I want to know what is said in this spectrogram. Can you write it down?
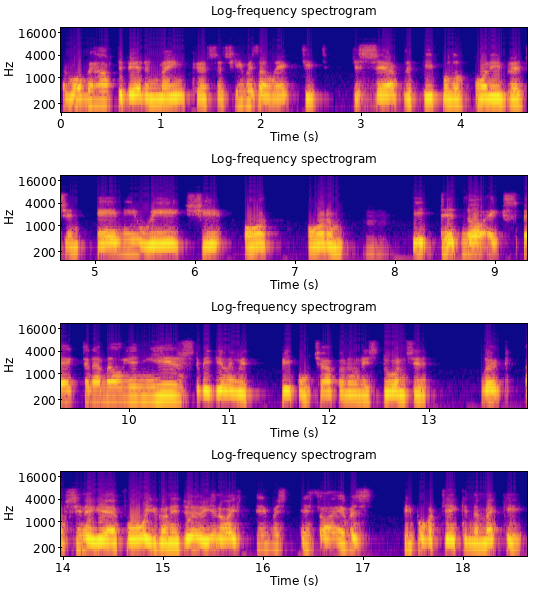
And what we have to bear in mind, Chris, is he was elected to serve the people of Bonnybridge in any way, shape, or form. Mm-hmm. He did not expect in a million years to be dealing with people chapping on his door and saying, Look, I've seen a UFO, what are you going to do? You know, it, it was, he thought it was, people were taking the mickey.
